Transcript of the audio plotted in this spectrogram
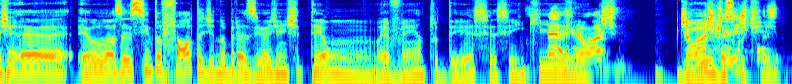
gente, é, eu às vezes sinto falta de no Brasil a gente ter um evento desse, assim, que. É, eu acho. De eu acho que discutir. A gente, pode,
